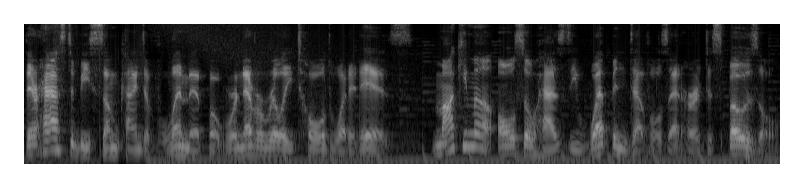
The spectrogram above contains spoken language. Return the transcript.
There has to be some kind of limit, but we're never really told what it is. Makima also has the Weapon Devils at her disposal.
